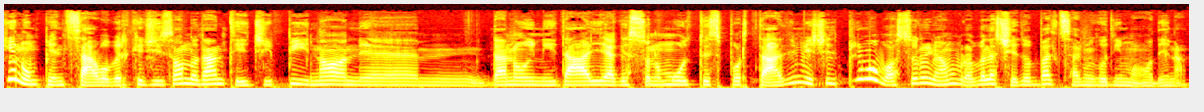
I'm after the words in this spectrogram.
Io non pensavo perché ci sono tante IGP no, ne, da noi in Italia che sono molto esportati, invece il primo posto troviamo proprio l'aceto balsamico di Modena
